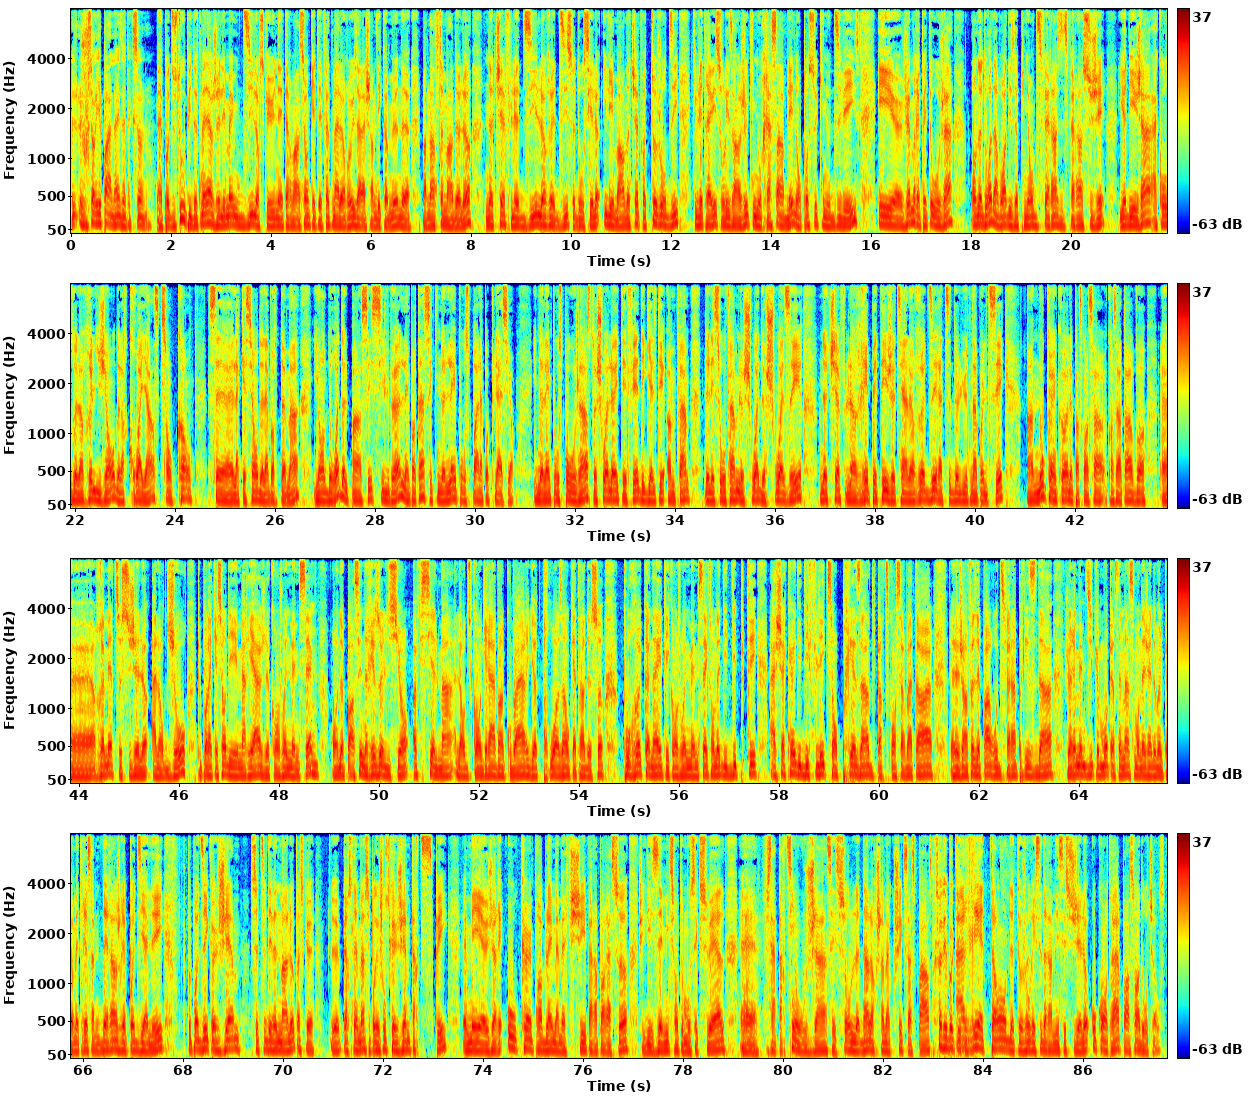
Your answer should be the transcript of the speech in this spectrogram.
Vous seriez pas à l'aise avec ça. Là. Ben, pas du tout. Puis de toute manière, je l'ai même dit lorsqu'il y a eu une intervention qui a été faite malheureuse à la Chambre des communes euh, pendant ce mandat-là. Notre chef le dit, le redit, ce dossier-là, il est mort. Notre chef a toujours dit qu'il voulait travailler sur les enjeux qui nous rassemblaient, non pas ceux qui nous divisent. Et euh, j'aime répéter aux gens, on a le droit d'avoir des opinions différentes sur différents sujets. Il y a des gens, à cause de leur religion, de leur croyance, qui sont contre la question de l'avortement. Ils ont le droit de le penser s'ils veulent. L'important, c'est qu'ils ne l'imposent pas à la population. Ils ne l'imposent pas aux gens. Ce choix-là a été fait d'égalité homme-femme, de laisser aux femmes le choix de choisir. Notre chef l'a répété, je tiens à le redire à titre de lieutenant politique en aucun cas, le Parti conservateur va euh, remettre ce sujet-là à l'ordre du jour. Puis pour la question des mariages de conjoints de même sexe, mm. on a passé une résolution officiellement lors du congrès à Vancouver il y a trois ans ou quatre ans de ça pour reconnaître les conjoints de même sexe. On a des députés à chacun des défilés qui sont présents du Parti conservateur. Euh, j'en faisais part aux différents présidents. J'aurais même dit que moi, personnellement, si mon agenda me le permettrait, ça me dérangerait pas d'y aller. Je peux pas dire que j'aime ce type d'événement-là parce que euh, personnellement, c'est pas quelque chose que j'aime participer, mais euh, j'aurais aucun problème à m'afficher par rapport à ça. J'ai des amis qui sont homosexuels. Euh, ça appartient aux gens. C'est sur le, dans leur chambre à coucher que ça se passe. Ça, Arrêtons de toujours essayer de ramener ces sujets-là. Au contraire, passons à d'autres choses.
